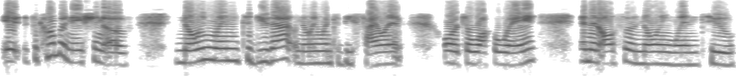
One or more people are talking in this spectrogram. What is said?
it's a combination of knowing when to do that, knowing when to be silent or to walk away, and then also knowing when to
